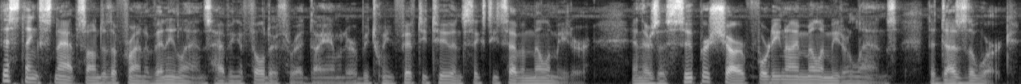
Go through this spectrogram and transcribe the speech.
This thing snaps onto the front of any lens having a filter thread diameter between 52 and 67 millimeter, and there's a super sharp 49 millimeter lens that does the work.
